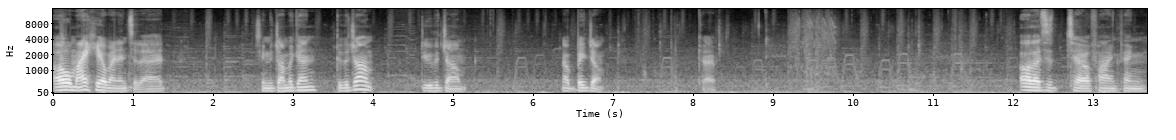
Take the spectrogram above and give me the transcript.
Oh, my hair went into that. It's gonna jump again. Do the jump. Do the jump. No, big jump. Okay. Oh, that's a terrifying thing.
